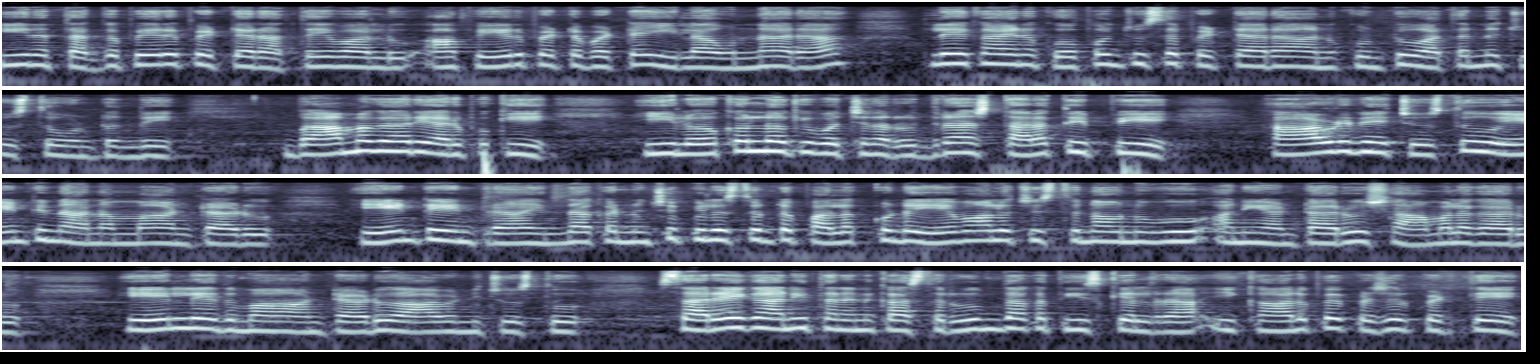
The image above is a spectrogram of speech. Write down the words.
ఈయన తగ్గ పేరే పెట్టారు అత్తయ్య వాళ్ళు. ఆ పేరు పెట్టబట్టే ఇలా ఉన్నారా? లేక ఆయన కోపం చూసే పెట్టారా? అనుకుంటూ అతన్ని చూస్తూ ఉంటుంది. బామ్మగారి అరుపుకి ఈ లోకంలోకి వచ్చిన రుద్రాజ్ తల తిప్పి ఆవిడనే చూస్తూ ఏంటి నానమ్మ అంటాడు. ఏంటేంట్రా ఇందాక నుంచి పిలుస్తుంటే పలక్కుండా ఏం ఆలోచిస్తున్నావు నువ్వు అని అంటారు శ్యామల గారు. ఏం లేదు మా అంటాడు ఆవిడ్ని చూస్తూ. సరే కానీ తనని కాస్త రూమ్ దాకా తీసుకెళ్ళరా ఈ కాలుపై ప్రెషర్ పెడితే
